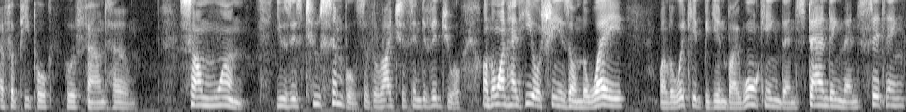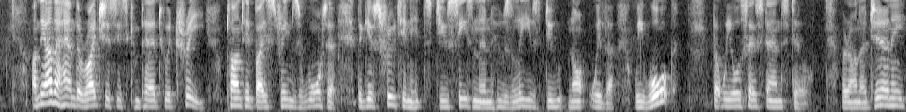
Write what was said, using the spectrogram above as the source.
are for people who have found home. Psalm 1 uses two symbols of the righteous individual. On the one hand, he or she is on the way, while the wicked begin by walking, then standing, then sitting. On the other hand, the righteous is compared to a tree planted by streams of water that gives fruit in its due season and whose leaves do not wither. We walk, but we also stand still. We're on a journey,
